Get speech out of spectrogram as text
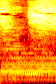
Since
